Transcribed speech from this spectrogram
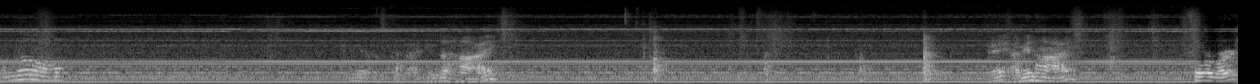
don't know. Yeah, let's go back into high. Okay, I'm in high. Forward.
